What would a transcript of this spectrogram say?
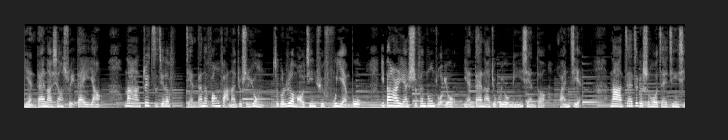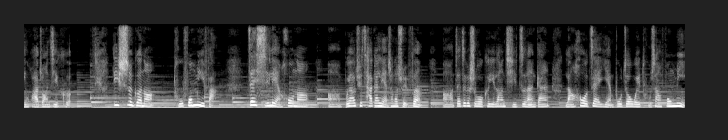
眼袋呢像水袋一样。那最直接的、简单的方法呢，就是用这个热毛巾去敷眼部。一般而言，十分钟左右，眼袋呢就会有明显的缓解。那在这个时候再进行化妆即可。第四个呢，涂蜂蜜法，在洗脸后呢，啊，不要去擦干脸上的水分。啊，在这个时候可以让其自然干，然后在眼部周围涂上蜂蜜，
